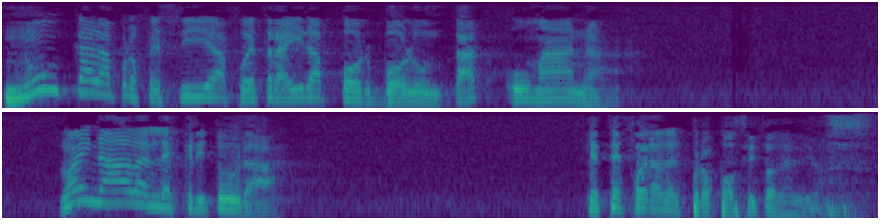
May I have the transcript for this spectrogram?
Nunca la profecía fue traída por voluntad humana. No hay nada en la escritura que esté fuera del propósito de Dios.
